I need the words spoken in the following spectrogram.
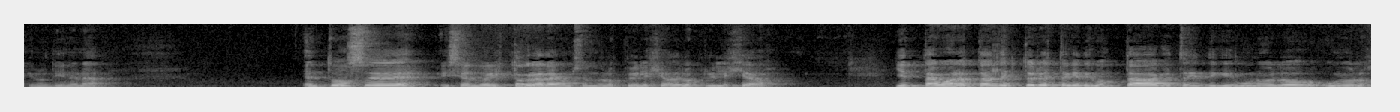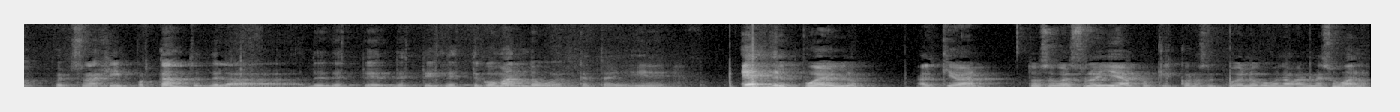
que no tiene nada. Entonces, y siendo aristócrata, siendo los privilegiados de los privilegiados. Y está bueno, está la historia esta que te contaba, que de que uno de los, uno de los personajes importantes de, la, de, este, de, este, de este comando, eh, es del pueblo al que van, entonces por eso lo llevan, porque conoce el pueblo como la palma de su mano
